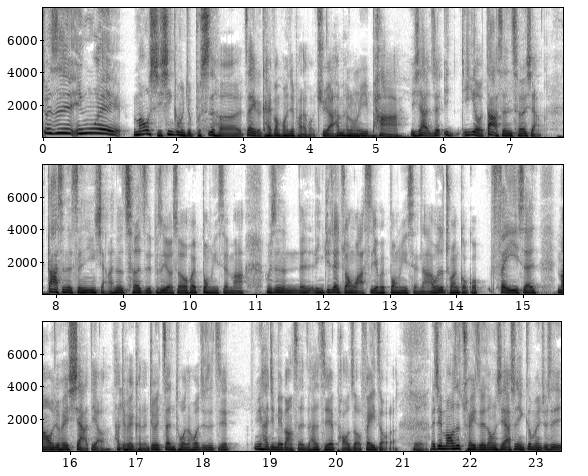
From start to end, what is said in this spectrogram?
就是因为猫习性根本就不适合在一个开放空间跑来跑去啊，它们很容易怕，一下就一一有大声车响，大声的声音响啊，那个车子不是有时候会嘣一声吗？或是邻邻居在装瓦斯也会嘣一声啊，或者突然狗狗吠一声，猫就会吓掉，它就会可能就会挣脱呢，或者是直接，因为它已经没绑绳子，它就直接跑走飞走了。是，而且猫是垂直的东西啊，所以你根本就是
